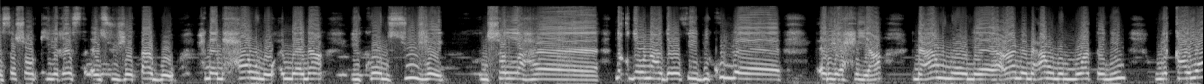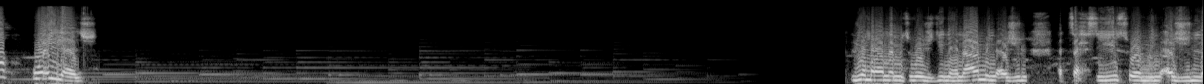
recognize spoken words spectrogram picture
sachant que reste un sujet tabou حنا نحاولوا أننا يكون sujet إن شاء الله آه، نقدروا نهضروا فيه بكل آه، أريحية. نعاونوا رانا نعاونوا المواطنين وقاية وعلاج. اليوم رانا متواجدين هنا من أجل التحسيس ومن أجل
